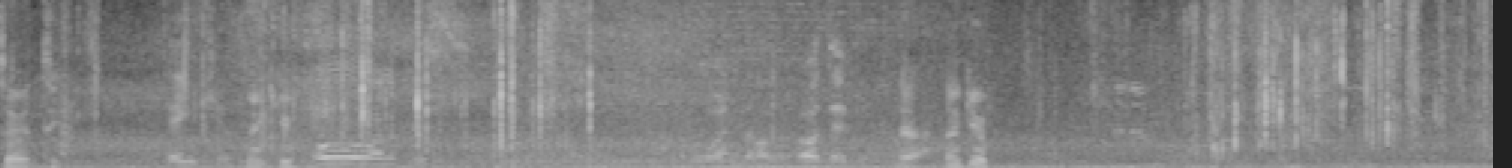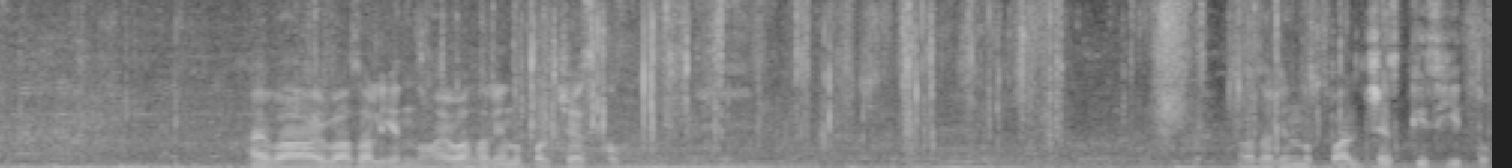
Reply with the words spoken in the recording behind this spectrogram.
70. Thank you. Thank you. Oh, all of this. One dollar. Oh, thank you. Yeah, thank you. Ahí va, ahí va saliendo, ahí va saliendo por Chesco. Va saliendo pal chesquisito.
